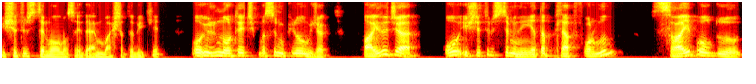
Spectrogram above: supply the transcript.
işletim sistemi olmasaydı en başta tabii ki o ürünün ortaya çıkması mümkün olmayacaktı. Ayrıca o işletim sisteminin ya da platformun sahip olduğu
